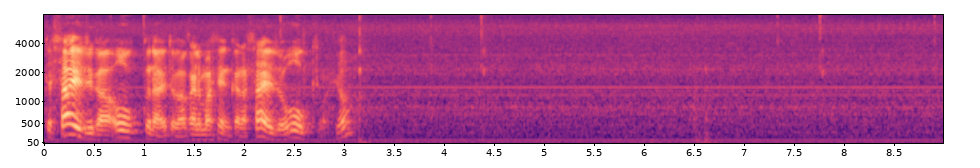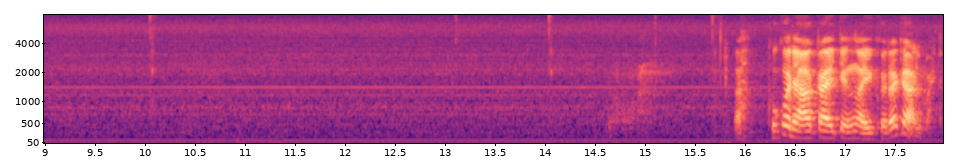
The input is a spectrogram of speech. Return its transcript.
で、サイズが多くないと分かりませんから、サイズを多くしますよ。ここに赤い点が1個だけありました。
